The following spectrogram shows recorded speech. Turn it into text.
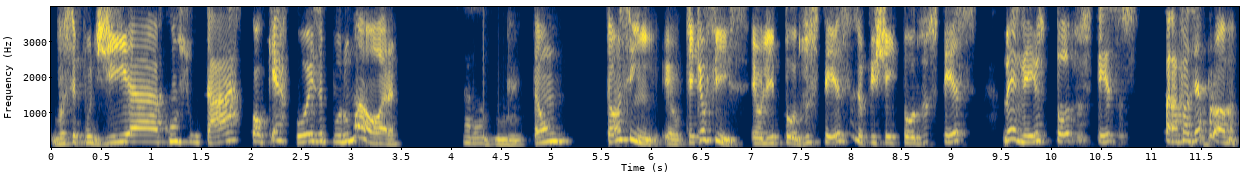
você podia consultar qualquer coisa por uma hora. Então, então assim, o que, que eu fiz? Eu li todos os textos, eu fichei todos os textos, levei todos os textos para fazer a prova,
